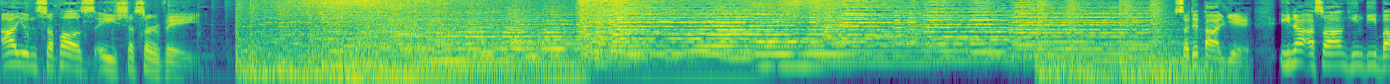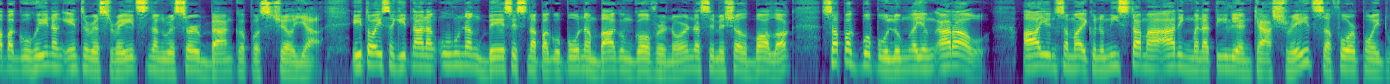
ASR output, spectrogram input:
ayon sa Pulse Asia Survey. Sa detalye, inaasahang hindi babaguhin ang interest rates ng Reserve Bank of Australia. Ito ay sa gitna ng unang beses na pag-upo ng bagong governor na si Michelle Bullock sa pagpupulong ngayong araw. Ayon sa mga ekonomista, maaaring manatili ang cash rate sa 4.1%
